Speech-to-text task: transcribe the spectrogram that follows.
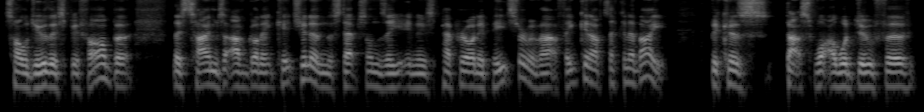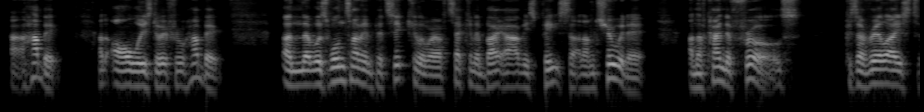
I've told you this before, but there's times that I've gone in kitchen and the stepson's eating his pepperoni pizza without thinking I've taken a bite because that's what I would do for a habit. I'd always do it through habit. And there was one time in particular where I've taken a bite out of his pizza and I'm chewing it and I've kind of froze because I've realized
